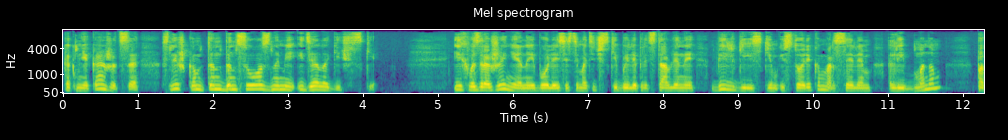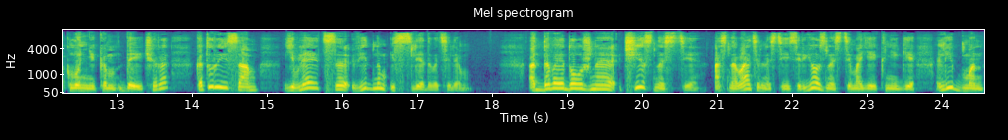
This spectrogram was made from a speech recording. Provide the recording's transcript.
как мне кажется, слишком тенденциозными идеологически. Их возражения наиболее систематически были представлены бельгийским историком Марселем Либманом, поклонником Дейчера, который и сам является видным исследователем. Отдавая должное честности, основательности и серьезности моей книги, Либман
